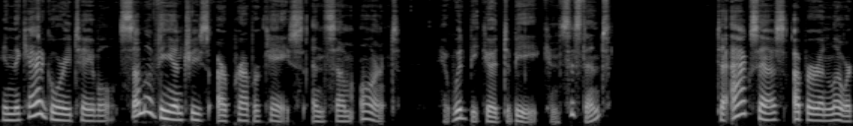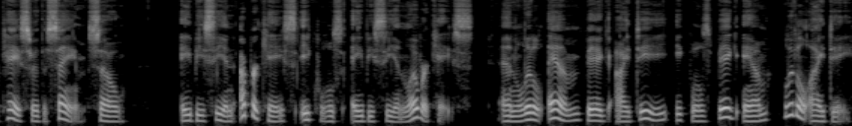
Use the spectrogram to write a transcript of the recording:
In the category table, some of the entries are proper case and some aren't. It would be good to be consistent. To access, upper and lower case are the same, so ABC in uppercase equals ABC in lowercase, and little m big ID equals big M little id.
